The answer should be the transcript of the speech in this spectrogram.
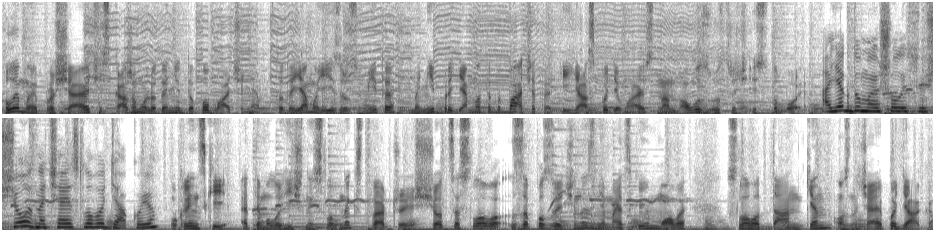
Коли ми, прощаючись, кажемо людині до побачення, то даємо їй зрозуміти, мені приємно тебе бачити, і я сподіваюся на нову зустріч із тобою. А як думаєш, Олесю, що означає слово дякую? Український етимологічний словник стверджує, що це слово запозичене з німецької мови. Слово данкен означає подяка,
